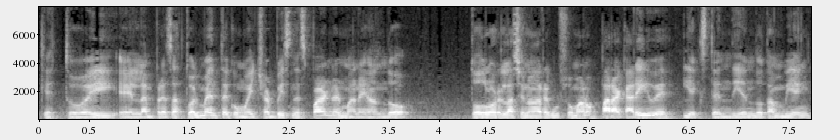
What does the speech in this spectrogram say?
que estoy en la empresa actualmente como HR Business Partner manejando todo lo relacionado a recursos humanos para Caribe y extendiendo también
